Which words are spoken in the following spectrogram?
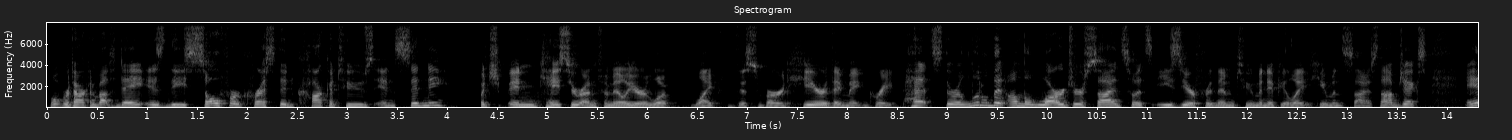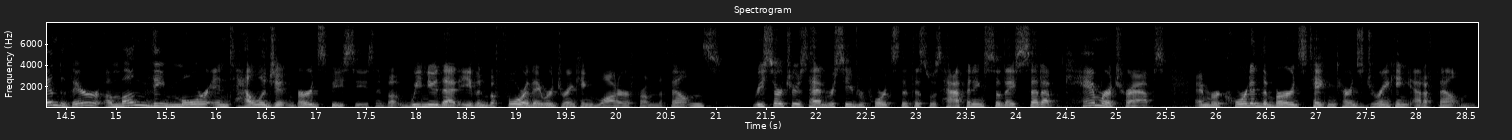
What we're talking about today is the sulfur crested cockatoos in Sydney which in case you're unfamiliar look like this bird here. They make great pets. They're a little bit on the larger side so it's easier for them to manipulate human-sized objects. And they're among the more intelligent bird species. But we knew that even before they were drinking water from the fountains. Researchers had received reports that this was happening, so they set up camera traps and recorded the birds taking turns drinking at a fountain.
